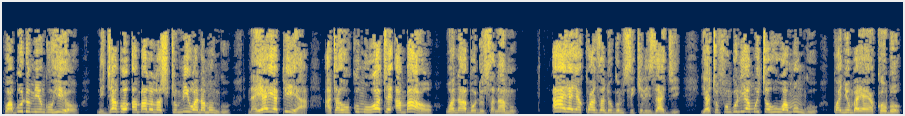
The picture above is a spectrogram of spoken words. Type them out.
Kuabudu miungu hiyo ni jambo ambalo lashutumiwa na mungu na yeye pia atahukumu wote ambao wanaabudu sanamu. Aya ya kwanza ndugu msikilizaji yatufungulia mwito huu wa mungu kwa nyumba ya yakobo.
